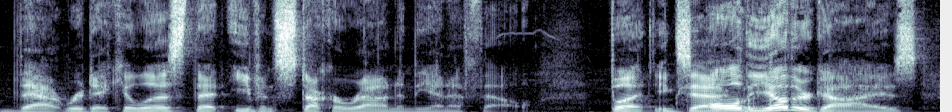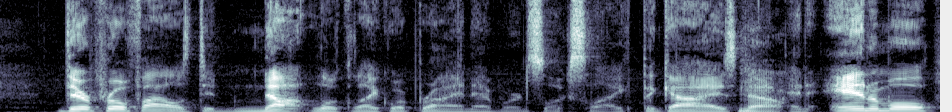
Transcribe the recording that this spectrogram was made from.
that ridiculous that even stuck around in the NFL. But exactly. all the other guys, their profiles did not look like what Bryan Edwards looks like. The guy's no. an animal.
